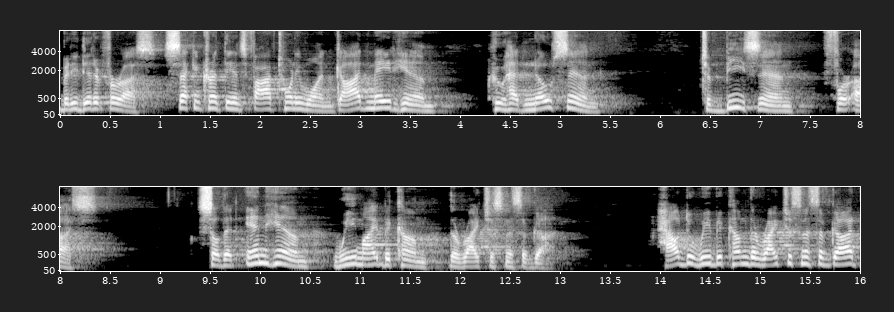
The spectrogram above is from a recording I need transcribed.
but he did it for us. 2 Corinthians 5:21 God made him who had no sin to be sin for us so that in him we might become the righteousness of God. How do we become the righteousness of God?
